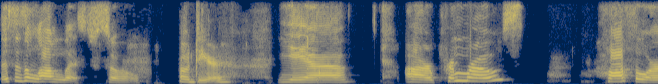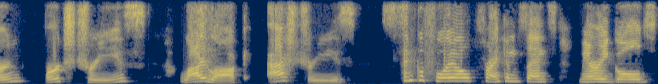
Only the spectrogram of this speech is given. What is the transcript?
This is a long list, so Oh dear. yeah. Are primrose, hawthorn, birch trees, lilac, ash trees, cinquefoil, frankincense, marigolds,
